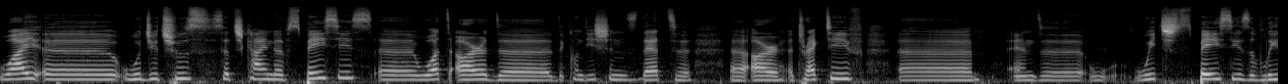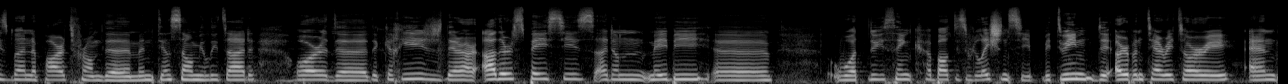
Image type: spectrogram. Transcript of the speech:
why uh, would you choose such kind of spaces? Uh, what are the, the conditions that uh, uh are attractive? Uh, and uh, which spaces of Lisbon, apart from the Manutenção Militar or the, the Carris, there are other spaces? I don't maybe what do you think about this relationship between the urban territory and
